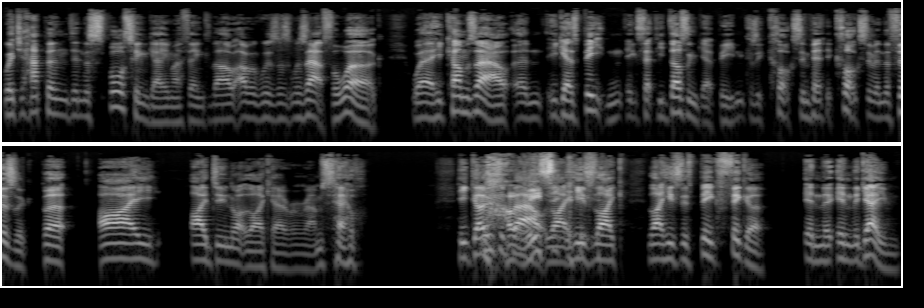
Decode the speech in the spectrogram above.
which happened in the sporting game. I think that I was was out for work. Where he comes out and he gets beaten, except he doesn't get beaten because it clocks him. It clocks him in the physic. But I I do not like Aaron Ramsdale. He goes oh, about like he's like like he's this big figure in the in the game.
